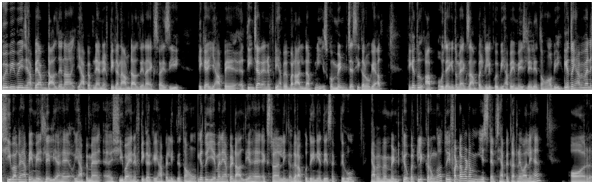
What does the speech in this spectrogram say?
कोई भी इमेज यहाँ पे आप डाल देना यहाँ पे अपने एनएफटी का नाम डाल देना एक्स वाई जी ठीक है यहाँ पे तीन चार एन एफ़ यहाँ पे बना लेना अपनी इसको मिंट जैसी करोगे आप ठीक है तो आप हो जाएगी तो मैं एग्जांपल के लिए कोई भी यहाँ पे इमेज ले लेता हूँ अभी ठीक है तो यहाँ पे मैंने शिवा का यहाँ पे इमेज ले लिया है यहाँ पे मैं शिवा एन करके यहाँ पे लिख देता हूँ ठीक है तो ये मैंने यहाँ पे डाल दिया है एक्सटर्नल लिंक अगर आपको देनी है दे सकते हो यहाँ पे मैं मिंट के ऊपर क्लिक करूँगा तो ये फटाफट हम ये स्टेप्स यहाँ पे करने वाले हैं और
